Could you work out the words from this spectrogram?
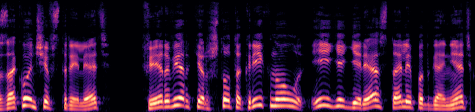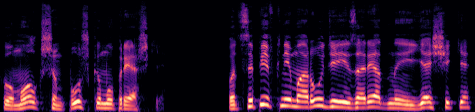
Закончив стрелять, фейерверкер что-то крикнул, и егеря стали подгонять к умолкшим пушкам упряжки. Подцепив к ним орудия и зарядные ящики,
